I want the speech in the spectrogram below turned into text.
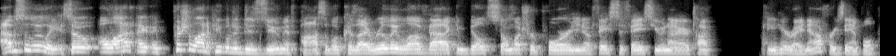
Absolutely. So a lot, I push a lot of people to do Zoom if possible because I really love that. I can build so much rapport. You know, face to face. You and I are talking here right now, for example.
